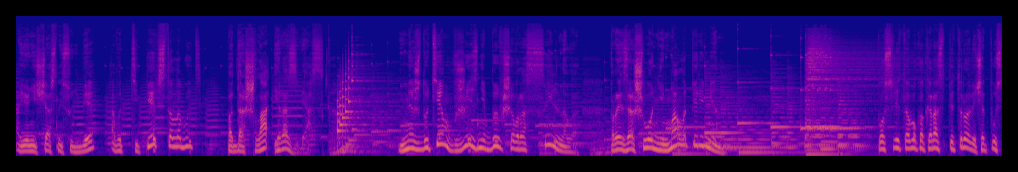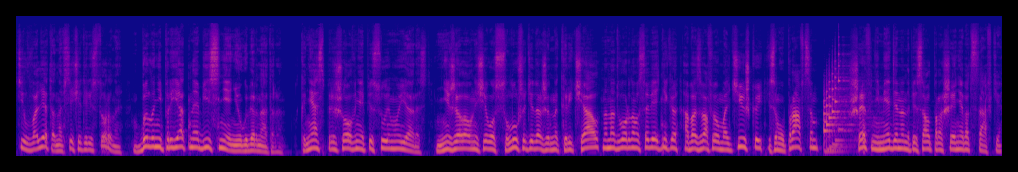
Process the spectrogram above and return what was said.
о ее несчастной судьбе, а вот теперь, стало быть, подошла и развязка. Между тем в жизни бывшего рассыльного произошло немало перемен. После того, как Раст Петрович отпустил Валета на все четыре стороны, было неприятное объяснение у губернатора. Князь пришел в неописуемую ярость, не желал ничего слушать и даже накричал на надворного советника, обозвав его мальчишкой и самоуправцем. Шеф немедленно написал прошение об отставке,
